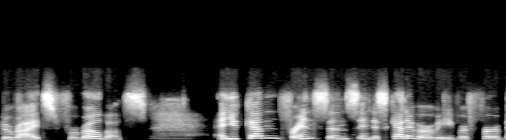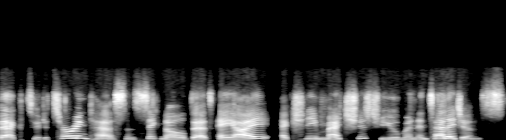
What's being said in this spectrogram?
the rights for robots. And you can, for instance, in this category, refer back to the Turing test and signal that AI actually matches human intelligence.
